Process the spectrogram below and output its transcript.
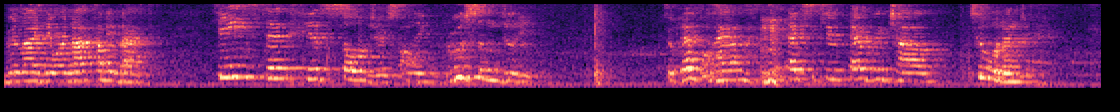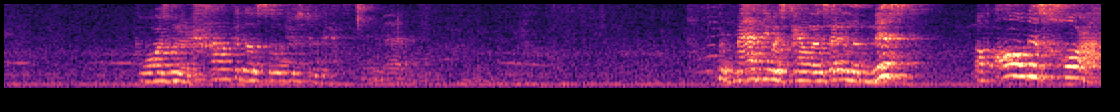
realized they were not coming back, he sent his soldiers on a gruesome duty to Bethlehem to execute every child two and under. I've always wondered, how could those soldiers do that? But Matthew is telling us that in the midst of all this horror,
